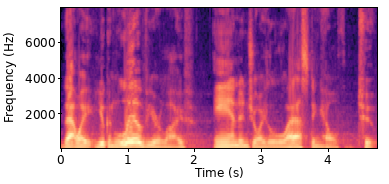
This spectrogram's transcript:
That way you can live your life and enjoy lasting health too.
